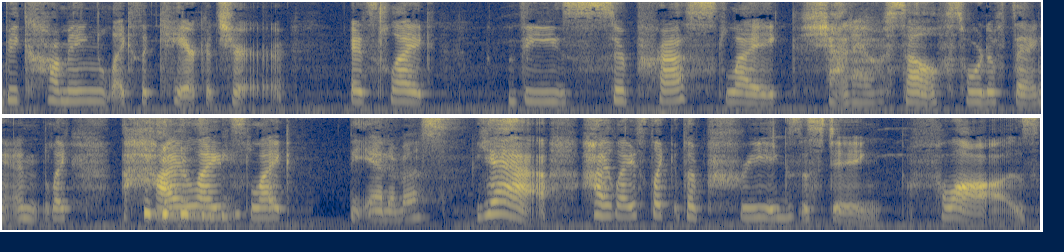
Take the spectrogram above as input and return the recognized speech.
becoming like the caricature. It's like these suppressed like shadow self sort of thing and like highlights like The animus. yeah, highlights like the pre-existing flaws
